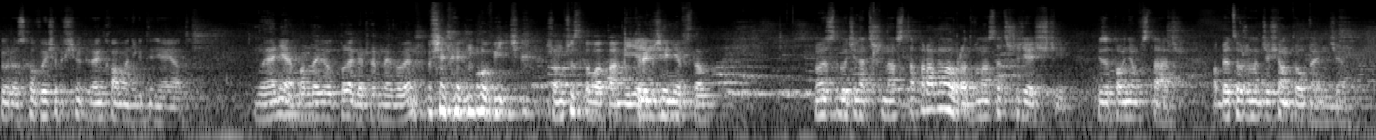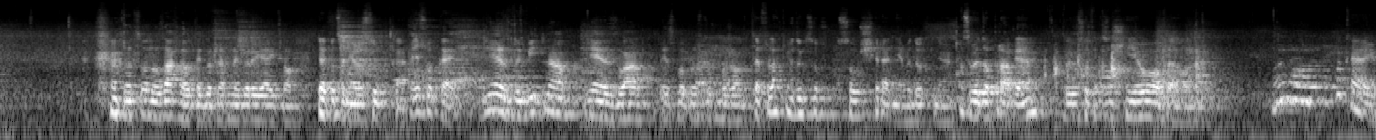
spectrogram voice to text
Rozchowuję się, byś rękoma nigdy nie jadł. No ja nie, mam takiego kolegę czarnego, wiesz? Musimy mówić, że on wszystko łapami Który je. dzisiaj nie wstał. No jest godzina 13, prawie dobra, 12.30 i zapomniał wstać. Obiecał, że na 10 będzie. No co, no zachał tego czarnego ryja i co? Jak oceniasz zupkę? Jest okej. Nie jest wybitna, nie jest zła, jest po prostu w porządku. Te flaki według są, są średnie według mnie. Sobie doprawię, bo są takie strasznie jałowe one. No ale okej.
